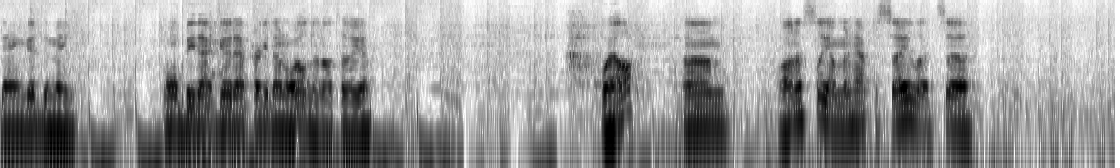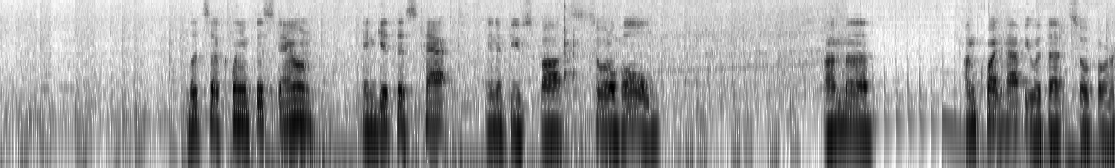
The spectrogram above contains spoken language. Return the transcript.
Dang good to me. Won't be that good after I get done welding it, I'll tell you. Well, um, honestly, I'm gonna have to say let's uh, let's uh, clamp this down and get this tacked in a few spots so it'll hold. I'm uh, I'm quite happy with that so far.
